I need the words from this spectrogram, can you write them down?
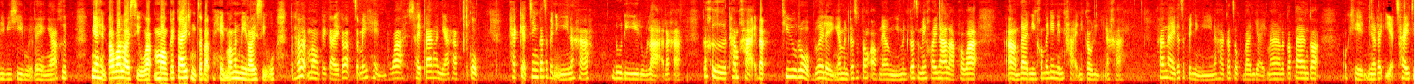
บีบีครีมหรืออะไรอย่างเงี้ย คือ เนี่ยเห็นป่าว่ารอยสิวอะมองใกล้ๆ ถึงจะแบบเห็นว่ามันมีรอยสิว แต่ถ้าแบบมองไกลๆก็แบบจะไม่เห็น เพราะว่าใช้แป้งอันเนี้ยค่ะ กบแพ็กเกจจิ้งก็จะเป็นอย่างนี้นะคะ ดูดีหรูหรานะคะ ก็คือทำขายแบบที่ยุโรปด้วยอะไรอย่างเงี้ย มันก็จะต้องออกแนวอย่างนี้ มันก็จะไม่ค่อยน่ารัก เพราะว่าแบรนด์นี้เขาไม่ได้เน้นขายในเกาหลีนะคะ ข้างในก็จะเป็นอย่างนี้นะคะ กระจกบานใหญ่มาก แล้วก็แป้งก็โอเคเนื้อละเอียดใช้จ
